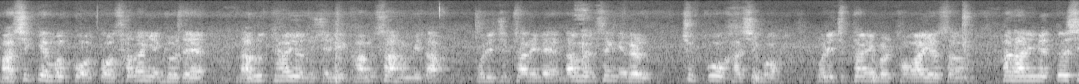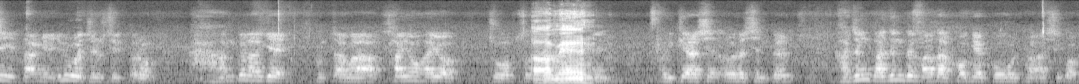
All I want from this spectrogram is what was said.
맛있게 먹고 또 사랑의 교제 나누게 하여 주시니 감사합니다. 우리 집사님의 남은 생애를 축복하시고 우리 집사님을 통하여서 하나님의 뜻이 이 땅에 이루어질 수 있도록 강건하게 붙잡아 사용하여 주옵소서. 아멘. 우리 귀하신 어르신들 가정 가정들마다 복의 복을 더하시고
